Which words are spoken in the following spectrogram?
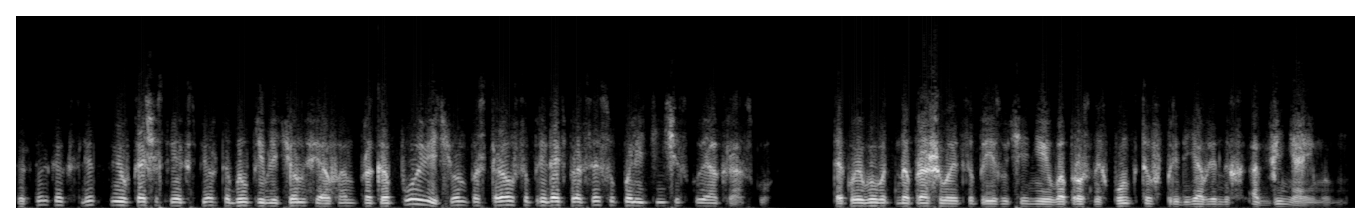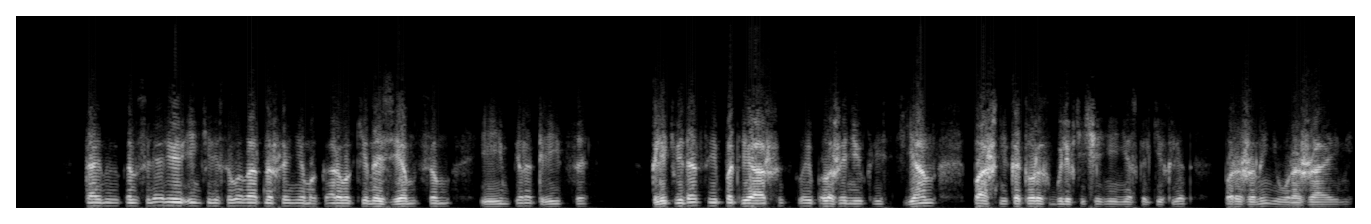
Как только к следствию в качестве эксперта был привлечен Феофан Прокопович, он постарался придать процессу политическую окраску. Такой вывод напрашивается при изучении вопросных пунктов, предъявленных обвиняемым. Тайную канцелярию интересовало отношение Макарова к иноземцам и императрице, к ликвидации патриаршества и положению крестьян, пашни которых были в течение нескольких лет поражены неурожаями.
